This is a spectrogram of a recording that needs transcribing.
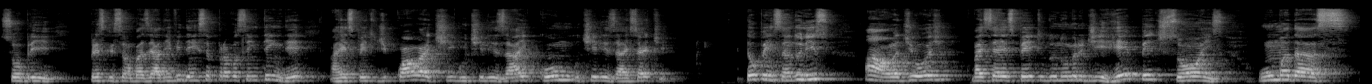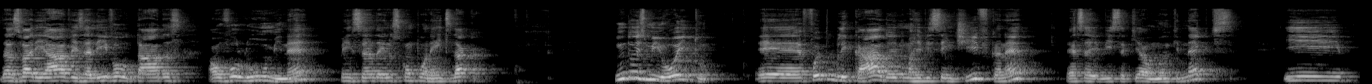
sobre prescrição baseada em evidência para você entender a respeito de qual artigo utilizar e como utilizar esse artigo. Então, pensando nisso, a aula de hoje vai ser a respeito do número de repetições, uma das, das variáveis ali voltadas ao volume, né? Pensando aí nos componentes da carga. Em 2008, é, foi publicado aí numa revista científica, né? Essa revista aqui é o Monkey Nects. E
